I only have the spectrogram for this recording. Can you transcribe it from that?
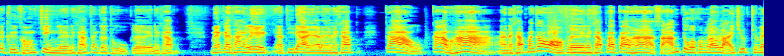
ก็คือของจริงเลยนะครับท่านก็ถูกเลยนะครับ แม้กระทั่งเลขที่ได้อะไรนะครับ 9 95อะนะครับมันก็ออกเลยนะครับ 995 3 ตัวของเราหลายชุดใช่ไหม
